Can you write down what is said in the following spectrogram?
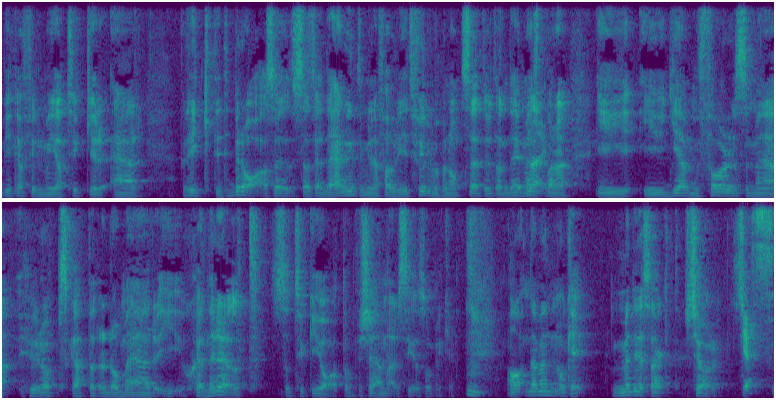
vilka filmer jag tycker är riktigt bra. Alltså, så att säga, det här är inte mina favoritfilmer på något sätt, utan det är mest Nej. bara i, i jämförelse med hur uppskattade de är i, generellt, så tycker jag att de förtjänar se och så mycket. Ja, nej men okej. Med det sagt, kör. Yes.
